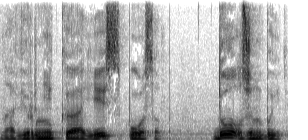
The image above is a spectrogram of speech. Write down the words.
«Наверняка есть способ. Должен быть».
